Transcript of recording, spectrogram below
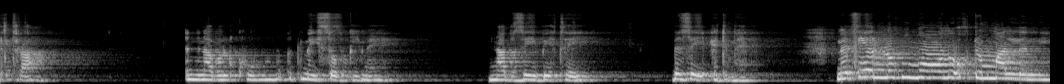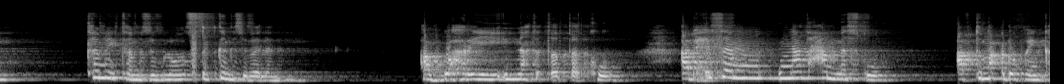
ኤርትራ እናበልኩ ንቅድመይ ሰጒመ ናብ ዘይቤተይ ብዘይ ዕድመ መጺኤ ኣለኹ'ሞ ልኡኽ ድማ ኣለኒ ከመይ ከምዝብሎ ጽግም ዝበለኒ ኣብ ጓህሪ እናተጠጠጥኩ፣ ኣብ ሕሰም እናተሓመስኩ፣ ኣብቲ ማዕዶ ኮይንካ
